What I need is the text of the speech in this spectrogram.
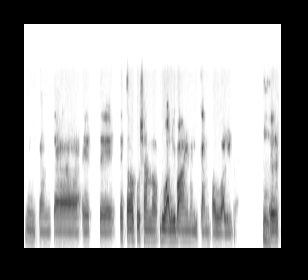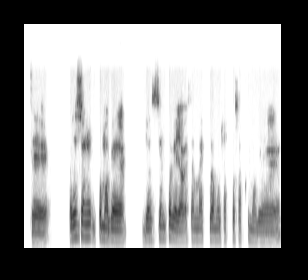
Me encanta, este, he estado escuchando Dualipa y me encanta Dualipa. Mm. Este, esos son como que, yo siento que yo a veces mezclo muchas cosas como que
